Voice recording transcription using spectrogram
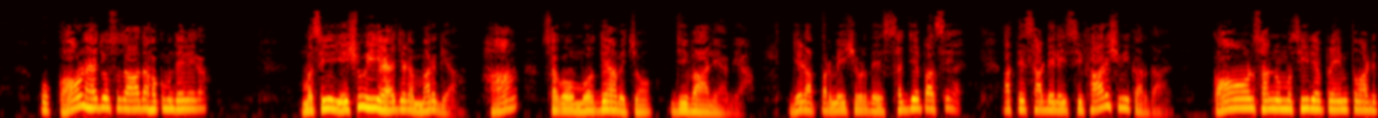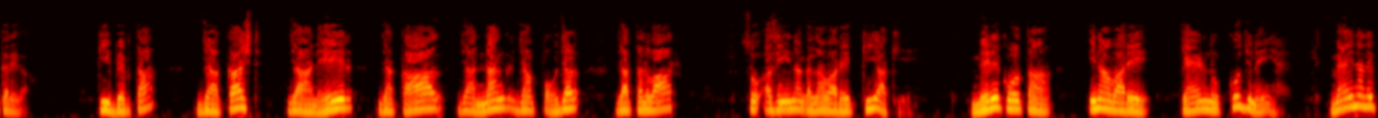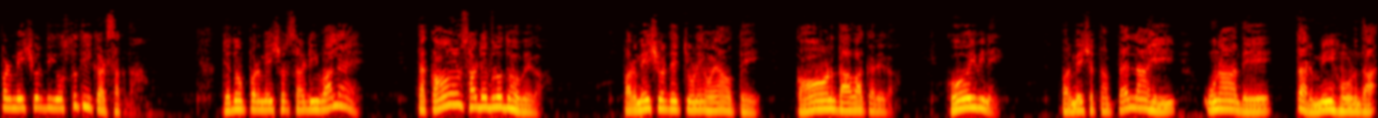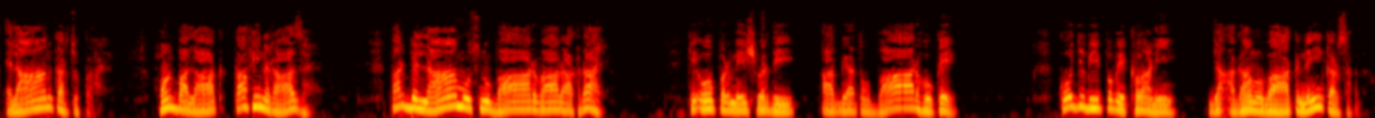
ਉਹ ਕੌਣ ਹੈ ਜੋ ਸਜ਼ਾ ਦਾ ਹੁਕਮ ਦੇਵੇਗਾ? ਮਸੀਹ ਯੀਸ਼ੂ ਹੀ ਹੈ ਜਿਹੜਾ ਮਰ ਗਿਆ। ਹਾਂ, ਸਗੋਂ ਮੁਰਦਿਆਂ ਵਿੱਚੋਂ ਜੀਵਾ ਲਿਆ ਗਿਆ। ਜਿਹੜਾ ਪਰਮੇਸ਼ਵਰ ਦੇ ਸੱਜੇ ਪਾਸੇ ਹੈ ਅਤੇ ਸਾਡੇ ਲਈ ਸਿਫਾਰਿਸ਼ ਵੀ ਕਰਦਾ ਹੈ। ਕੌਣ ਸਾਨੂੰ ਮਸੀਹ ਦੇ ਪ੍ਰੇਮ ਤੋਂ ਅੱਡ ਕਰੇਗਾ? ਕੀ ਬਿਪਤਾ, ਜਾਂ ਕਸ਼ਟ, ਜਾਂ ਹਨੇਰ, ਜਾਂ ਕਾਲ, ਜਾਂ ਨੰਗ, ਜਾਂ ਭੋਜਲ, ਜਾਂ ਤਲਵਾਰ? ਸੋ ਅਸੀਂ ਇਹਨਾਂ ਗੱਲਾਂ ਬਾਰੇ ਕੀ ਆਖੀਏ? ਮੇਰੇ ਕੋਲ ਤਾਂ ਇਹਨਾਂ ਬਾਰੇ ਕਹਿਣ ਨੂੰ ਕੁਝ ਨਹੀਂ ਹੈ। ਮੈਂ ਇਹਨਾਂ ਲਈ ਪਰਮੇਸ਼ਵਰ ਦੀ ਉਸਤਤੀ ਕਰ ਸਕਦਾ ਜਦੋਂ ਪਰਮੇਸ਼ਵਰ ਸਾਡੀ ਵੱਲ ਹੈ ਤਾਂ ਕੌਣ ਸਾਡੇ ਵਿਰੁੱਧ ਹੋਵੇਗਾ? ਪਰਮੇਸ਼ਵਰ ਦੇ ਚੁਣੇ ਹੋਇਆਂ ਉਤੇ ਕੌਣ ਦਾਵਾ ਕਰੇਗਾ? ਕੋਈ ਵੀ ਨਹੀਂ। ਪਰਮੇਸ਼ਰ ਤਾਂ ਪਹਿਲਾਂ ਹੀ ਉਹਨਾਂ ਦੇ ਧਰਮੀ ਹੋਣ ਦਾ ਐਲਾਨ ਕਰ ਚੁੱਕਾ ਹੈ। ਹੁਣ ਬਾਲਾਕ ਕਾਫੀ ਨਾਰਾਜ਼ ਹੈ। ਪਰ ਬਿਲਾਮ ਉਸ ਨੂੰ ਬਾਰ-ਬਾਰ ਆਖਦਾ ਹੈ ਕਿ ਉਹ ਪਰਮੇਸ਼ਵਰ ਦੀ ਆਗਿਆ ਤੋਂ ਬਾਹਰ ਹੋ ਕੇ ਕੁਝ ਵੀ ਭਵਿੱਖਬਾਣੀ ਜਾਂ ਅਗੰਮ ਵਾਕ ਨਹੀਂ ਕਰ ਸਕਦਾ।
